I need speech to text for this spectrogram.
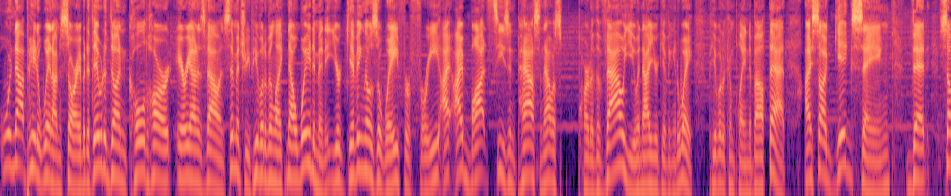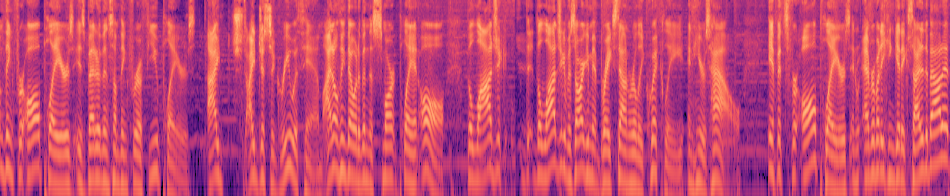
We're not pay to win, I'm sorry, but if they would have done Cold Heart, Eriana's Vow, and Symmetry, people would have been like, now wait a minute, you're giving those away for free? I, I bought Season Pass and that was part of the value, and now you're giving it away. People have complained about that. I saw Gigs saying that something for all players is better than something for a few players. I, I disagree with him. I don't think that would have been the smart play at all. The logic the logic of his argument breaks down really quickly, and here's how if it's for all players and everybody can get excited about it,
